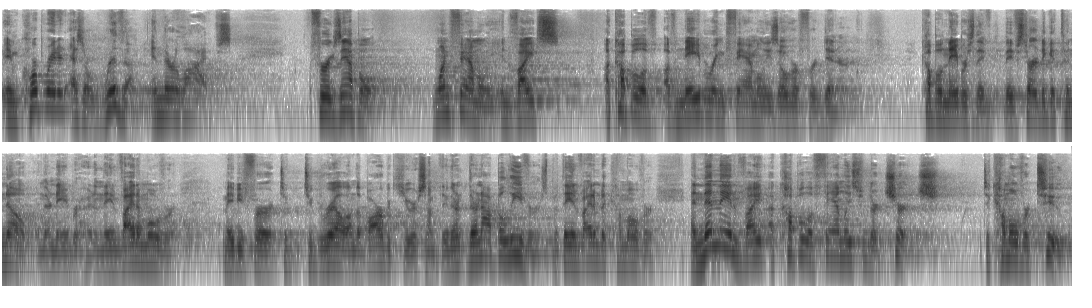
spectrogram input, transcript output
incorporated as a rhythm in their lives. For example, one family invites a couple of, of neighboring families over for dinner. A couple of neighbors they've, they've started to get to know in their neighborhood, and they invite them over, maybe for, to, to grill on the barbecue or something. They're, they're not believers, but they invite them to come over. And then they invite a couple of families from their church to come over too,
